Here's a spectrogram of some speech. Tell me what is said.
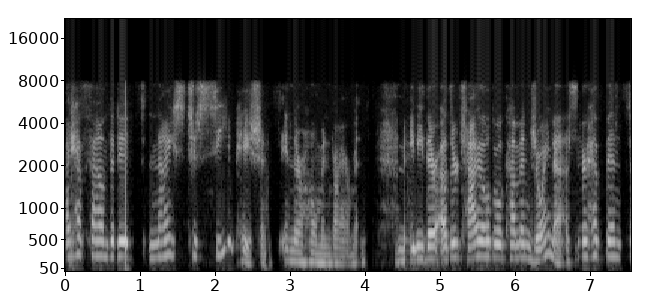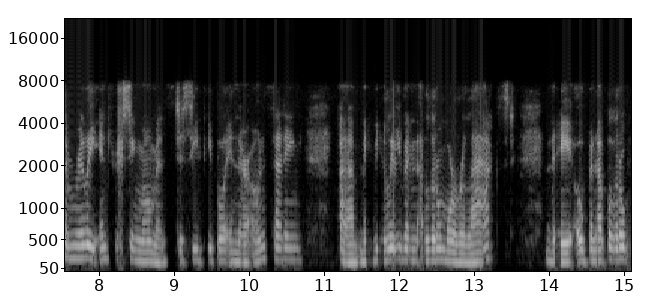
I have found that it's nice to see patients in their home environment. Maybe their other child will come and join us. There have been some really interesting moments to see people in their own setting, uh, maybe even a little more relaxed. They open up a little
